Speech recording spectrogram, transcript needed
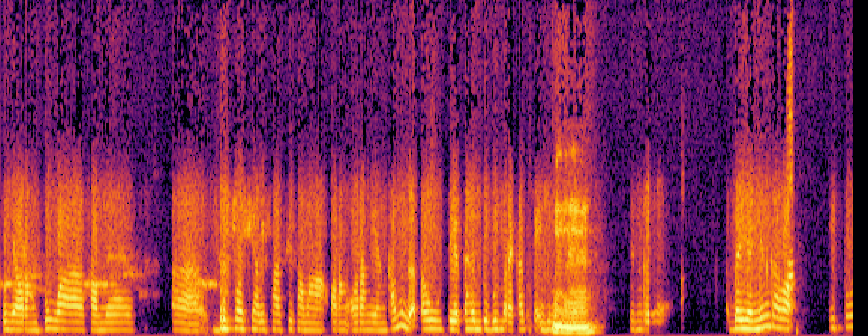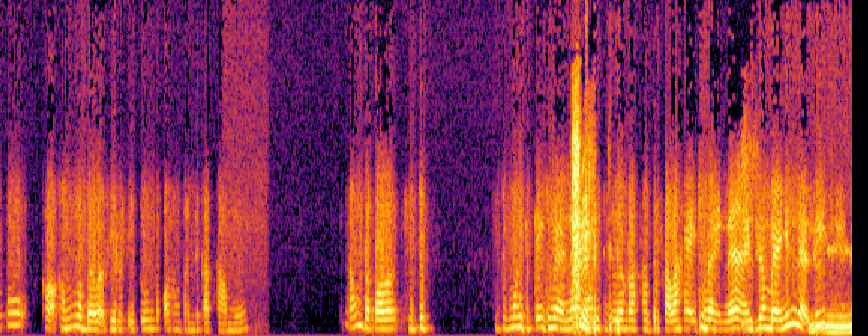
punya orang tua kamu uh, bersosialisasi sama orang-orang yang kamu nggak tahu daya tahan tubuh mereka tuh kayak gimana Hmm. dan kayak bayangin kalau itu tuh kalau kamu ngebawa virus itu untuk orang terdekat kamu kamu bakal hidup hidup mau hidup kayak gimana? Mau hidup dalam rasa bersalah kayak gimana? Bisa bayangin nggak sih? Hmm.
